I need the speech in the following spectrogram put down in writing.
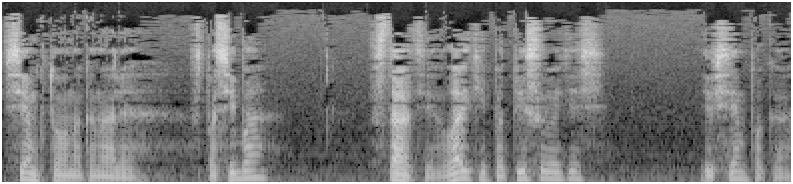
Всем, кто на канале, спасибо. Ставьте лайки, подписывайтесь. И всем пока.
